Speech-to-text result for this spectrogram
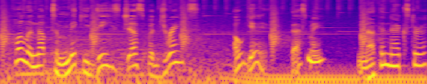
Pulling up to Mickey D's just for drinks? Oh, yeah, that's me. Nothing extra,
